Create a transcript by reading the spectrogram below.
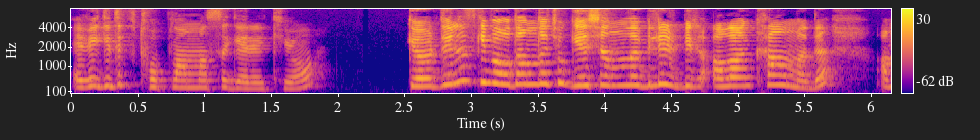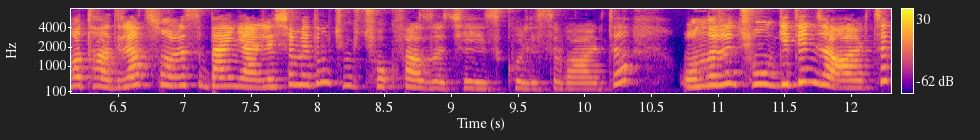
eve gidip toplanması gerekiyor. Gördüğünüz gibi odamda çok yaşanılabilir bir alan kalmadı. Ama tadilat sonrası ben yerleşemedim çünkü çok fazla çeyiz kolisi vardı. Onların çoğu gidince artık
